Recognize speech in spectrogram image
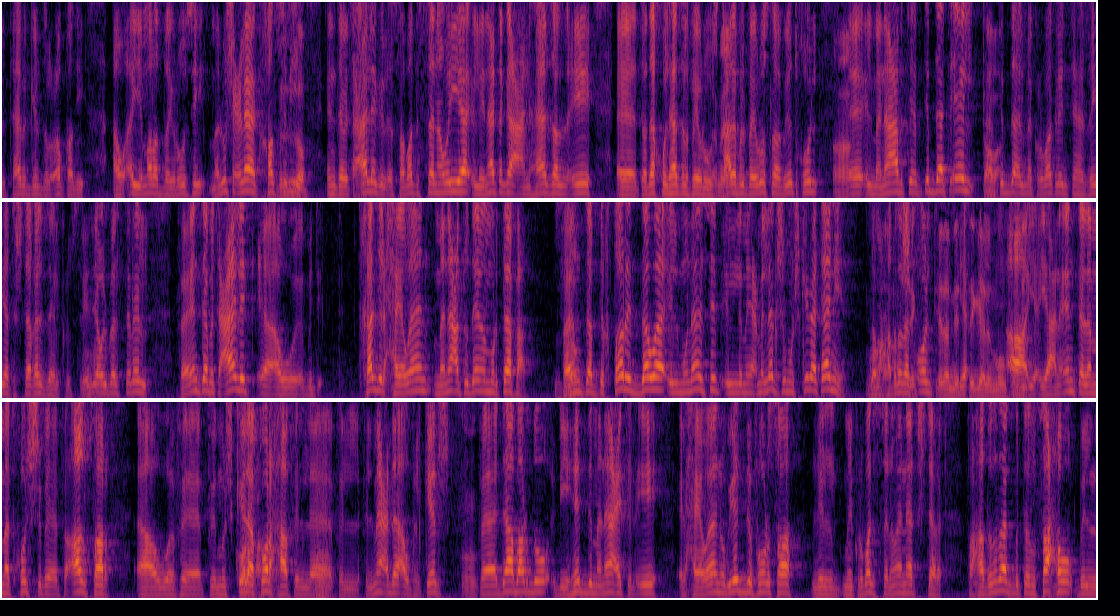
التهاب الجلد العقدي أو أي مرض فيروسي ملوش علاج خاص بيه. أنت بتعالج الإصابات الثانوية اللي ناتجة عن هذا الايه آه، تدخل هذا الفيروس تمام. تعرف الفيروس لما بيدخل آه. آه، المناعة بت- بتبدأ تقل طبعا. بتبدأ الميكروبات الانتهازية تشتغل زي ال clostridia وال pasteurella فأنت بتعالج آه، أو بت- تخلي الحيوان مناعته دايما مرتفعة فانت بتختار الدواء المناسب اللي ما يعملكش مشكلة تانية زي ما آه، حضرتك قلت كده بنتجه للمنفذين. آه يعني انت لما تخش في ألسر أو في في مشكلة قرحة. قرحه في ال- في ال- في المعدة أو في الكرش فده برضو بيهد مناعة الإيه الحيوان وبيدي فرصة للميكروبات السنوية إنها تشتغل فحضرتك بتنصحه بال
